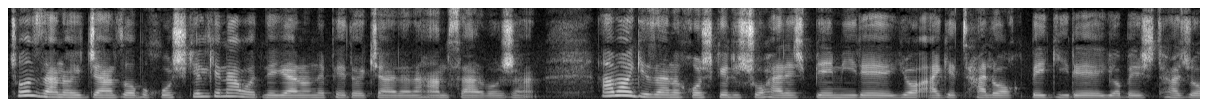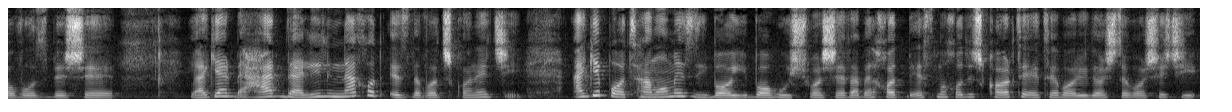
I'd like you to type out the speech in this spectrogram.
چون زنای جذاب و خوشگل که نباید نگران پیدا کردن همسر باشن. اما اگه زن خوشگلی شوهرش بمیره یا اگه طلاق بگیره یا بهش تجاوز بشه یا اگر به هر دلیلی نخواد ازدواج کنه چی؟ اگه با تمام زیبایی باهوش باشه و بخواد به اسم خودش کارت اعتباری داشته باشه چی؟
